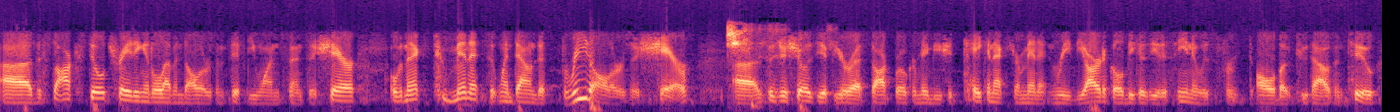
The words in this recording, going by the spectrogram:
Uh, the stock's still trading at $11.51 a share. Over the next two minutes, it went down to $3 a share. Uh, so it just shows you if you're a stockbroker, maybe you should take an extra minute and read the article because you'd have seen it was for all about 2002.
